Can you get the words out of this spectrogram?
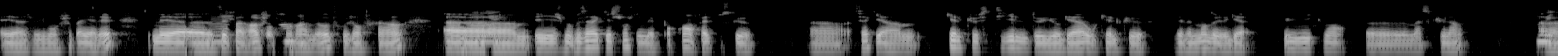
et je me dis: «Bon, je peux pas y aller, mais c'est pas grave, j'en trouverai un autre ou j'en ferai un». et je me posais la question, je dis: «Mais pourquoi en fait?» parce que, c'est vrai qu'il y a, mmh, quelques styles de yoga ou quelques événements de yoga uniquement, masculins. Oui.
